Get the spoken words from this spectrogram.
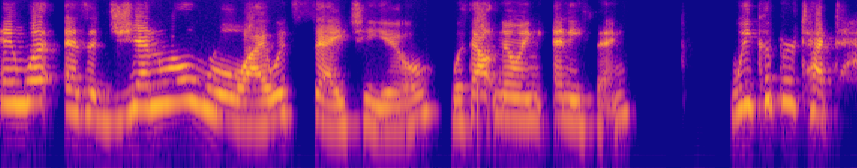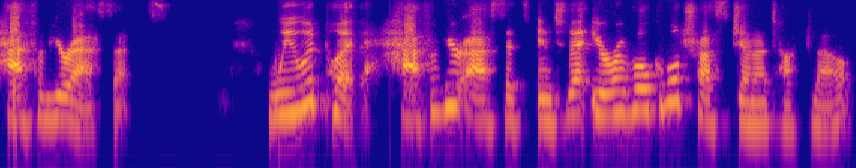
And what, as a general rule, I would say to you without knowing anything, we could protect half of your assets we would put half of your assets into that irrevocable trust Jenna talked about.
